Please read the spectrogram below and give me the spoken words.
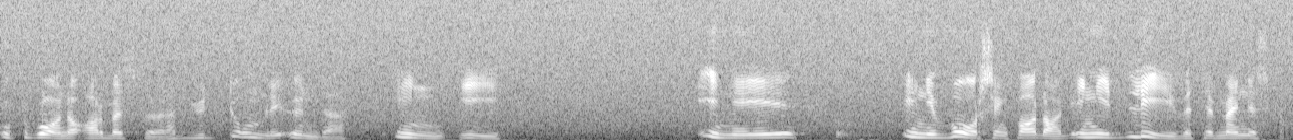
oppegående og arbeidsføre. Et guddommelig under inn i, inn i inn i vår sin hverdag, inn i livet til mennesker.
